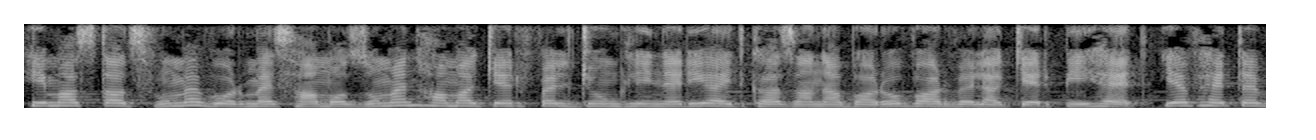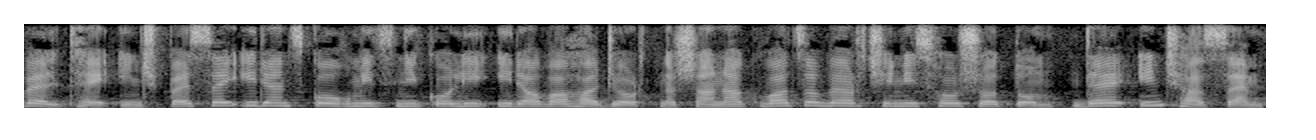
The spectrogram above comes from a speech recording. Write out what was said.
Հիմա ստացվում է, որ մեզ համոզում են համակերպվել ջունգլիների այդ գազանաբարով վարվելակերպի հետ եւ հետեւել, թե ինչպես է իրենց կողմից Նիկոլի իրավահաջորդ նշանակվածը վերջինիս հոշոտում։ Դե ինչ ասեմ,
